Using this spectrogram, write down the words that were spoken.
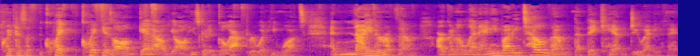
quick as a quick, quick as all get out, y'all. He's gonna go after what he wants, and neither of them are gonna let anybody tell them that they can't do anything.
